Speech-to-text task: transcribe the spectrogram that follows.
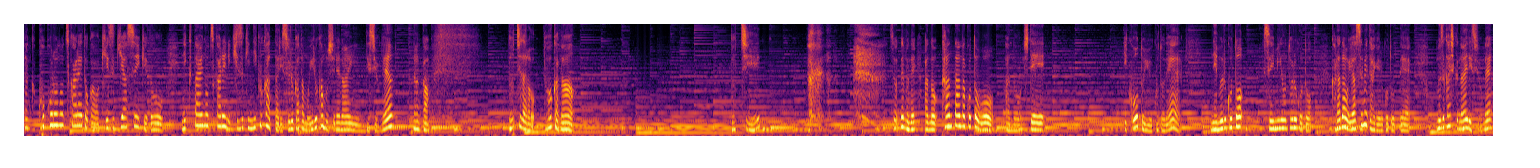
なんか心の疲れとかは気づきやすいけど肉体の疲れに気づきにくかったりする方もいるかもしれないんですよね。なんかどっちだろう？どうかな？どっち？そう。でもねあの簡単なことをあのしていこうということで眠ること睡眠をとること体を休めてあげることって難しくないですよね。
